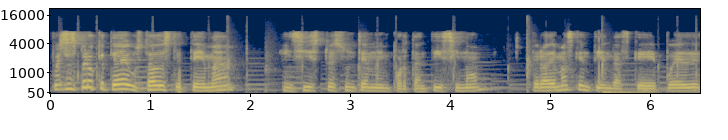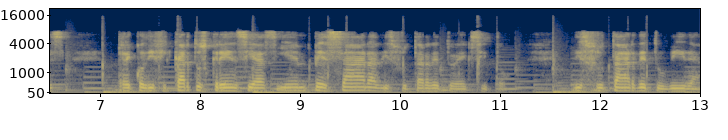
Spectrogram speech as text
Pues espero que te haya gustado este tema. Insisto, es un tema importantísimo, pero además que entiendas que puedes recodificar tus creencias y empezar a disfrutar de tu éxito, disfrutar de tu vida,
